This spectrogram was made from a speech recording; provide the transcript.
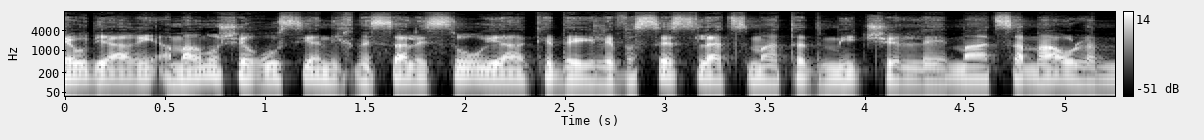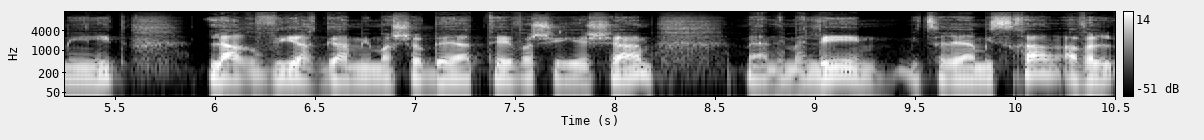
אהוד יערי, אמרנו שרוסיה נכנסה לסוריה כדי לבסס לעצמה תדמית של אה, מעצמה עולמית, להרוויח גם ממשאבי הטבע שיש שם, מהנמלים, מצירי המסחר, אבל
